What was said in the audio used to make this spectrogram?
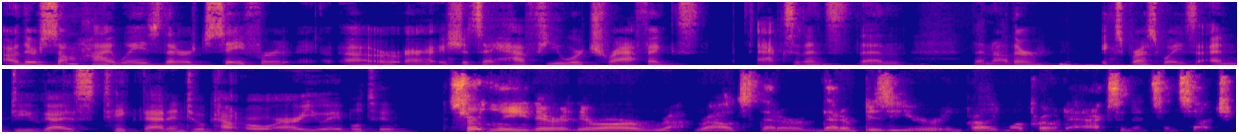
Are there some highways that are safer, uh, or, or, I should say, have fewer traffic accidents than than other expressways? And do you guys take that into account, or are you able to? Certainly there there are routes that are that are busier and probably more prone to accidents and such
